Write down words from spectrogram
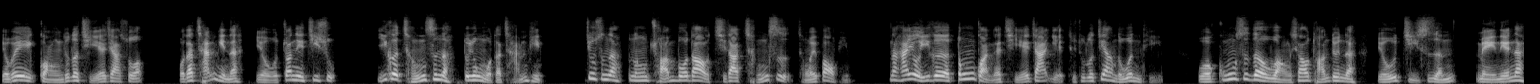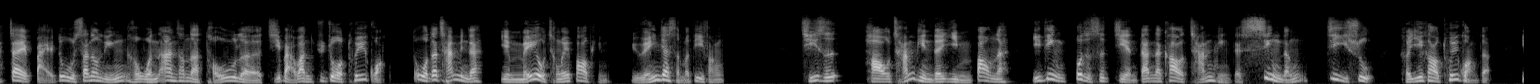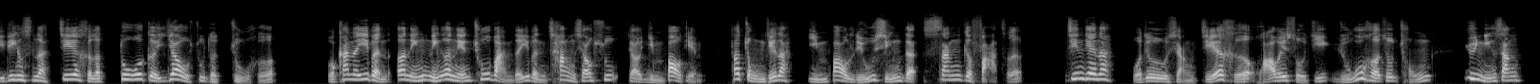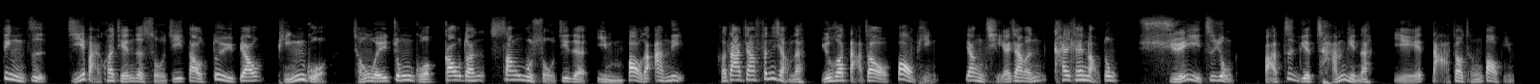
有位广州的企业家说：“我的产品呢有专业技术，一个城市呢都用我的产品，就是呢不能传播到其他城市成为爆品。”那还有一个东莞的企业家也提出了这样的问题。我公司的网销团队呢有几十人，每年呢在百度三六零和文案上呢投入了几百万去做推广，我的产品呢也没有成为爆品，原因在什么地方？其实好产品的引爆呢，一定不只是简单的靠产品的性能、技术和依靠推广的，一定是呢结合了多个要素的组合。我看了一本二零零二年出版的一本畅销书，叫《引爆点》，它总结了引爆流行的三个法则。今天呢，我就想结合华为手机如何就从运营商定制几百块钱的手机到对标苹果，成为中国高端商务手机的引爆的案例，和大家分享呢如何打造爆品，让企业家们开开脑洞，学以致用，把自己的产品呢也打造成爆品。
